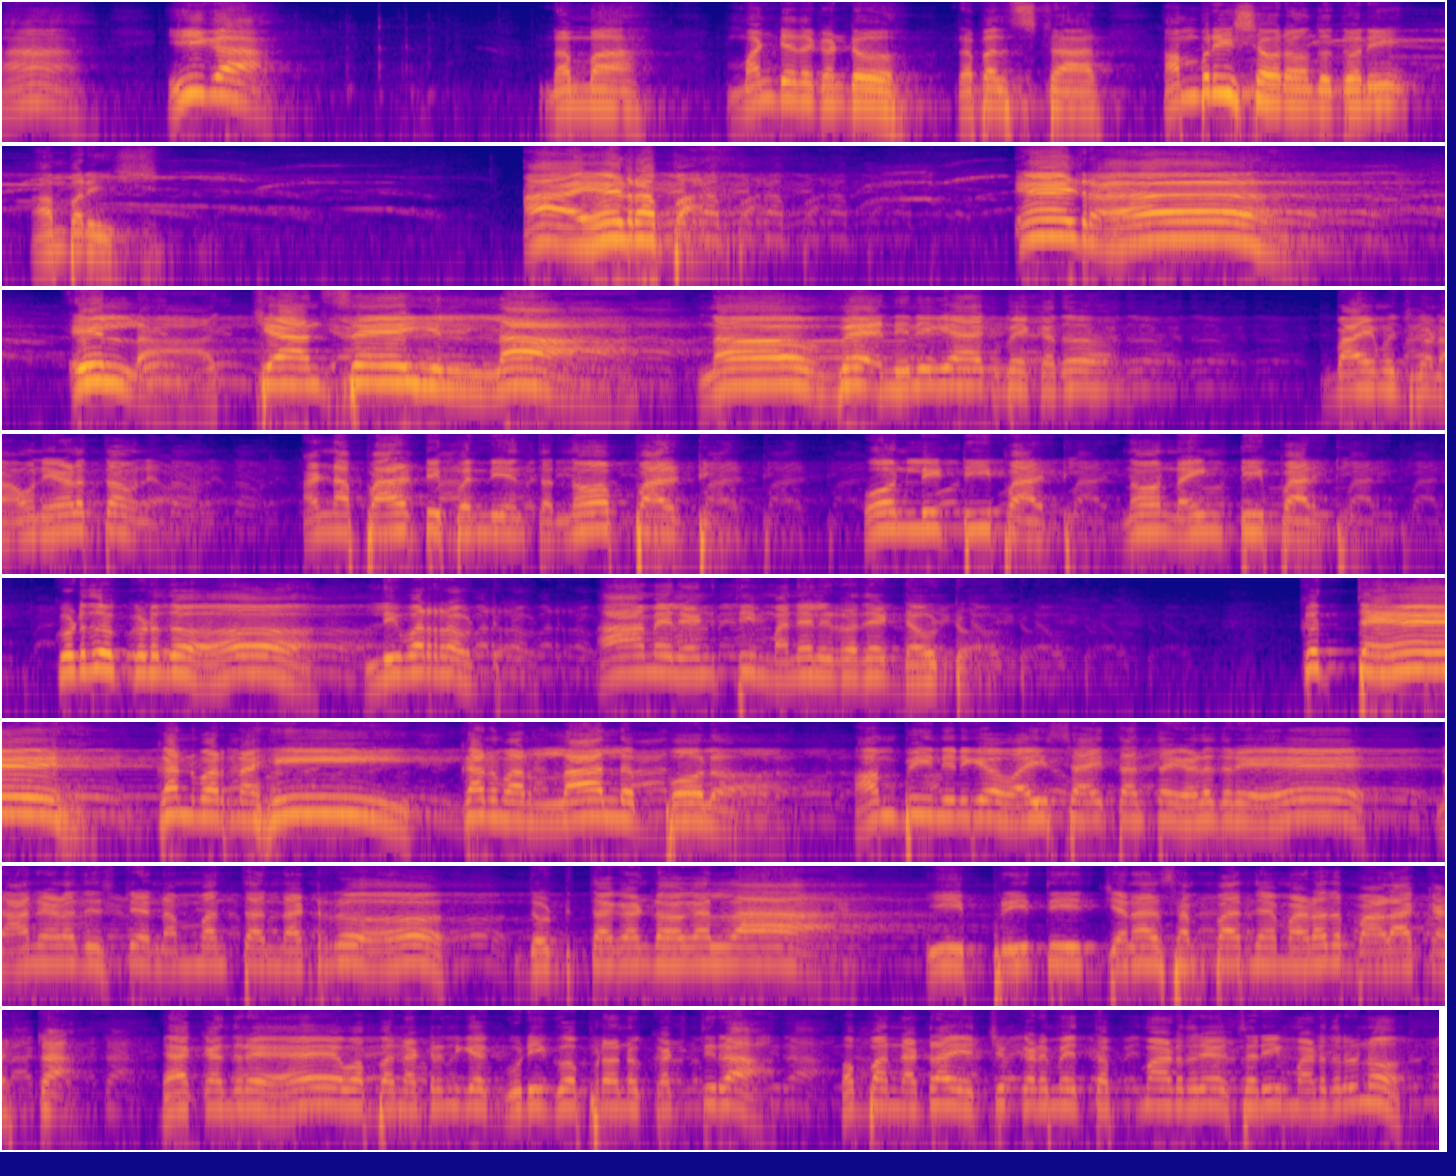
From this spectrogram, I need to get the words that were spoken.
ಹಾ, ಈಗ ನಮ್ಮ ಮಂಡ್ಯದ ಗಂಡು ರಬಲ್ ಸ್ಟಾರ್ ಅಂಬರೀಶ್ ಅವರ ಒಂದು ಧ್ವನಿ, ಅಂಬರೀಷ್. ಆ, ಹೇಳ್ರಪ್ಪ. ಹೇಳ್ರ? ಇಲ್ಲ ಕ್ಯಾನ್ಸೇ ಇಲ್ಲ. ನಾವೇ, ನಿನಗೆ ಯಾಕೆ ಬೇಕದು? ಬಾಯಿ ಮುಚ್ಕೊಂಡು, ಅವನು ಹೇಳ್ತಾವನೆ. ಅಣ್ಣ, ಪಾರ್ಟಿ ಬನ್ನಿ ಅಂತ. No party. Only tea party no ninety party ಕುಡ್ದು ಕುಡ್ದು ಲಿವರ್ ಔಟ್ ಆಮೇಲೆ ಹೆಂಡತಿ ಮನೇಲಿರೋದೇ ಡೌಟ್ ಕುತ್ತೆ ಕನ್ವರ್ ನಹಿ ಕನ್ವರ್ ಲಾಲ್ ಬೋಲೋ. ಅಂಬಿ, ನಿನಗೆ ವಯಸ್ಸಾಯ್ತಂತ ಹೇಳಿದ್ರೆ ನಾನು ಹೇಳೋದಿಷ್ಟೇ, ನಮ್ಮಂತ ನಟರು ದುಡ್ಡು ತಗೊಂಡು ಹೋಗಲ್ಲ. ಈ ಪ್ರೀತಿ ಜನ ಸಂಪಾದನೆ ಮಾಡೋದು ಬಹಳ ಕಷ್ಟ. ಯಾಕಂದ್ರೆ ಒಬ್ಬ ನಟನಿಗೆ ಗುಡಿ ಗೋಪುರನು ಕಟ್ತೀರಾ, ಒಬ್ಬ ನಟ ಹೆಚ್ಚು ಕಡಿಮೆ ತಪ್ಪು ಮಾಡಿದ್ರೆ, ಸರಿ ಮಾಡಿದ್ರು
